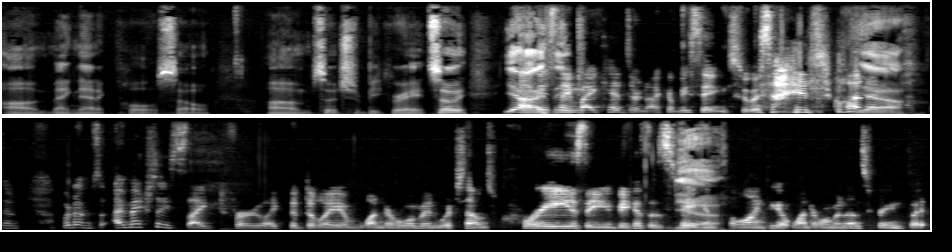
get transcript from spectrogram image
uh, magnetic pull. So, um, so it should be great. So, yeah, Obviously, I think my kids are not going to be seeing Suicide Squad Yeah. But I'm I'm actually psyched for like the delay of Wonder Woman, which sounds crazy because it's Yeah. taken so long to get Wonder Woman on screen. But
